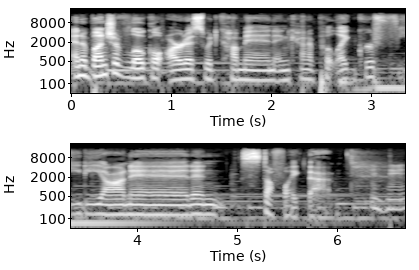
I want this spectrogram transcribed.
And a bunch of local artists would come in and kind of put like graffiti on it and stuff like that. Mm-hmm.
